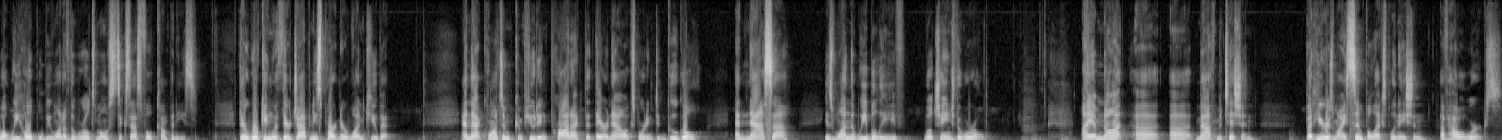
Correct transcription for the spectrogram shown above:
what we hope will be one of the world's most successful companies. They're working with their Japanese partner, 1QBit. And that quantum computing product that they are now exporting to Google and NASA is one that we believe will change the world. I am not a, a mathematician, but here is my simple explanation of how it works.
